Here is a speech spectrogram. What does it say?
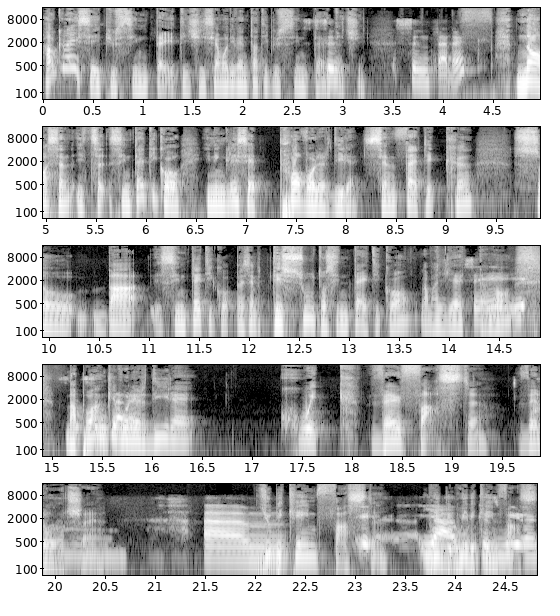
How can I say più sintetici? Siamo diventati più sintetici. Synthetic? No, sen- it's- sintetico in inglese può voler dire synthetic, so, ma sintetico, per esempio, tessuto sintetico, la maglietta, Sì, no? yes, Ma può anche voler dire quick, very fast, veloce. Um, You became fast. eh, yeah, we because became we are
